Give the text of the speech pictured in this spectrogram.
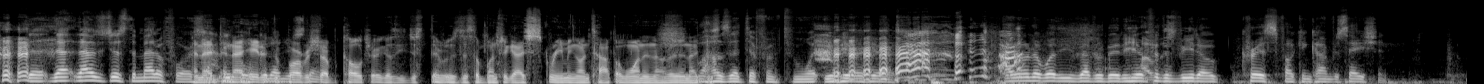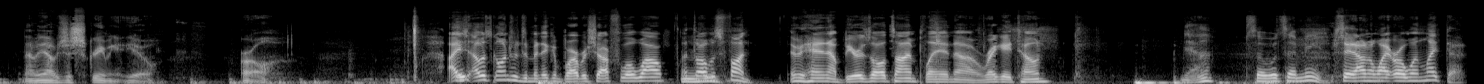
the, that, that was just the metaphor. And so I, and I hated the understand. barbershop culture because he just there was just a bunch of guys screaming on top of one another, and I Well, just how's that different from what you hear here? I don't know whether you've ever been here for the Vito Chris fucking conversation. I mean, I was just screaming at you, Earl. I, I was going to a Dominican barbershop for a little while. I thought it was fun. They were handing out beers all the time, playing uh, reggaeton. Yeah. So what's that mean? Say, I don't know why Earl wouldn't like that.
